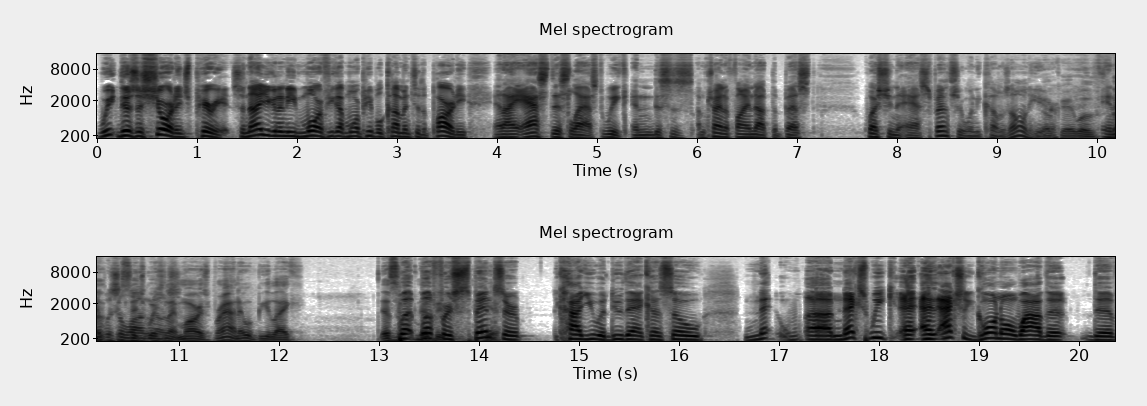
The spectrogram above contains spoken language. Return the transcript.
we, there's a shortage. Period. So now you're going to need more if you got more people coming to the party. And I asked this last week, and this is I'm trying to find out the best question to ask Spencer when he comes on here. Okay, well, and a, it was a situation those. like Morris Brown, it would be like. That's But but that'd for be- Spencer, how you would do that? Because so ne- uh, next week, a- a- actually going on while the the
